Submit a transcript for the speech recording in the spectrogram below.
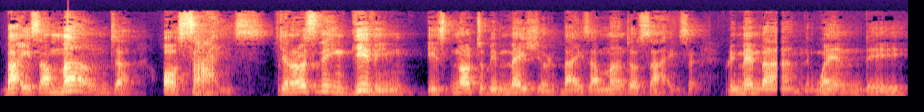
by its amount or size. Generosity in giving is not to be measured by its amount or size. Remember when the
